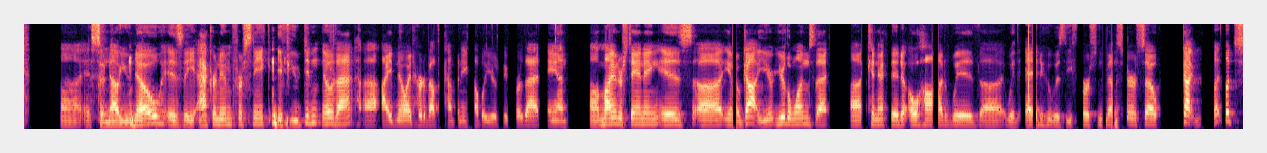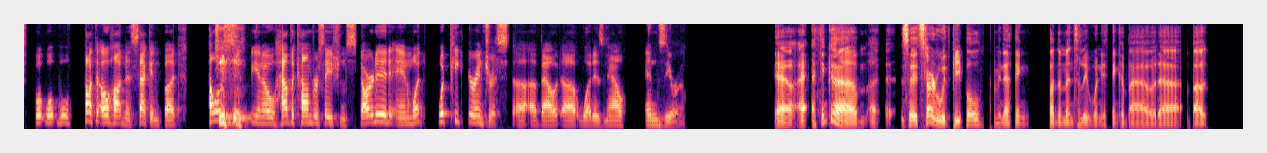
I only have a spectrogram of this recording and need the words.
Uh, so now you know is the acronym for Snyk. If you didn't know that, uh, I know I'd heard about the company a couple years before that. And uh, my understanding is, uh, you know, Guy, you're, you're the ones that uh, connected Ohad with uh, with Ed, who was the first investor. So, Guy, let, us we'll, we'll, talk to Ohad in a second, but tell us, you know, how the conversation started and what what piqued your interest uh, about uh, what is now env0. Yeah, I, I think um, so. It started with people. I mean, I think fundamentally, when you think about about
